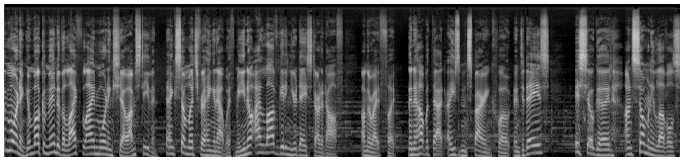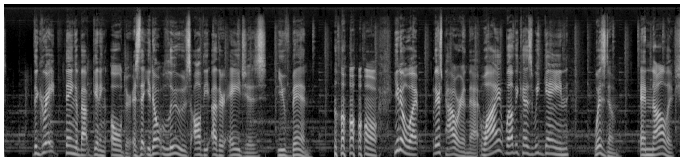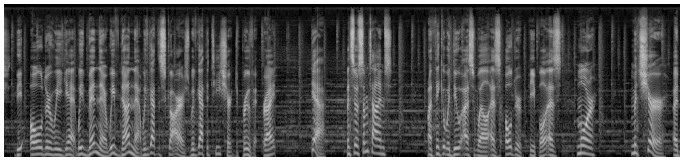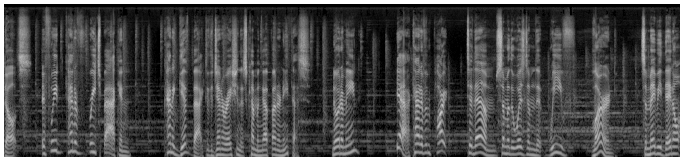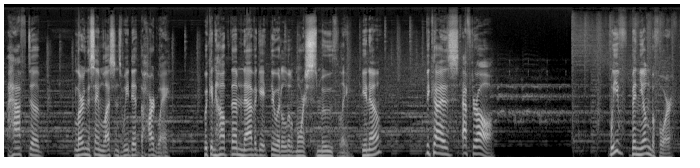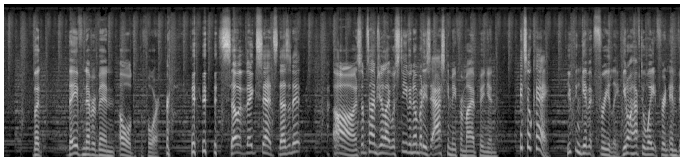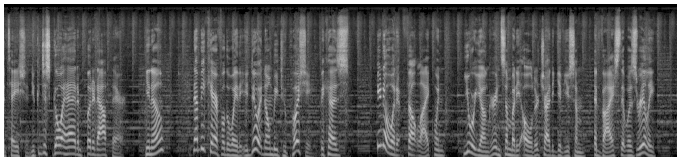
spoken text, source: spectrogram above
Good morning and welcome into the Lifeline Morning Show. I'm Steven. Thanks so much for hanging out with me. You know, I love getting your day started off on the right foot. And to help with that, I use an inspiring quote. And today's is so good on so many levels. The great thing about getting older is that you don't lose all the other ages you've been. you know what? There's power in that. Why? Well, because we gain wisdom and knowledge the older we get. We've been there, we've done that, we've got the scars, we've got the t shirt to prove it, right? Yeah. And so sometimes I think it would do us well as older people, as more mature adults, if we'd kind of reach back and kind of give back to the generation that's coming up underneath us. Know what I mean? Yeah, kind of impart to them some of the wisdom that we've learned. So maybe they don't have to learn the same lessons we did the hard way. We can help them navigate through it a little more smoothly, you know? Because after all, we've been young before, but they've never been old before. so it makes sense, doesn't it? Oh, and sometimes you're like, well, Steven, nobody's asking me for my opinion. It's okay. You can give it freely. You don't have to wait for an invitation. You can just go ahead and put it out there. You know? Now be careful the way that you do it. Don't be too pushy because you know what it felt like when you were younger and somebody older tried to give you some advice that was really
